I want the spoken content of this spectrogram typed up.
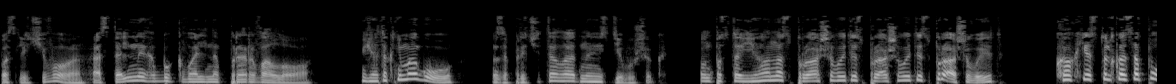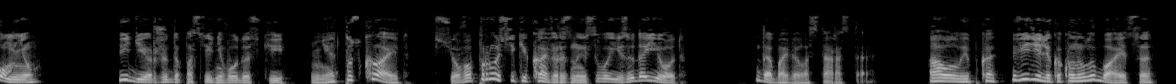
после чего остальных буквально прорвало. «Я так не могу», — запричитала одна из девушек. «Он постоянно спрашивает и спрашивает и спрашивает. Как я столько запомню?» «И держит до последнего у доски, не отпускает, все вопросики каверзные свои задает», — добавила староста. «А улыбка, видели, как он улыбается?»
